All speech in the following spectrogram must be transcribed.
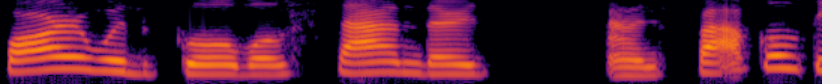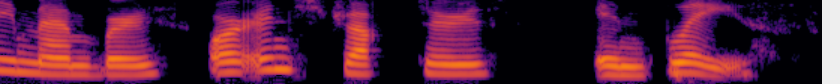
par with global standards and faculty members or instructors in place.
